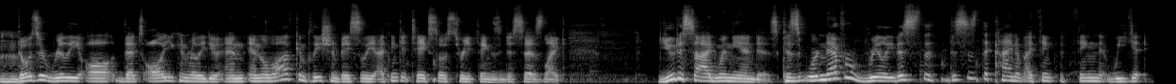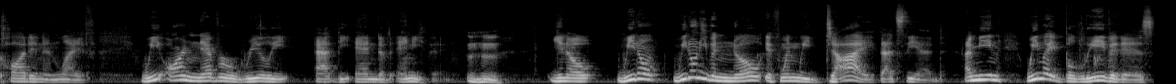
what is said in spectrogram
Mm-hmm. Those are really all that's all you can really do. And and the law of completion basically, I think it takes those three things and just says like you decide when the end is because we're never really this is the this is the kind of I think the thing that we get caught in in life. We are never really at the end of anything. Mm-hmm. You know, we don't we don't even know if when we die that's the end. I mean, we might believe it is,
